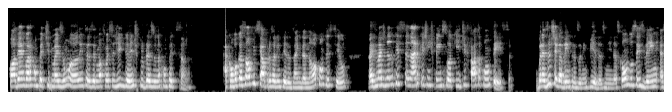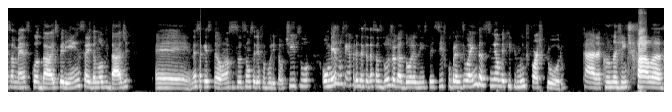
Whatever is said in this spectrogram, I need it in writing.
podem agora competir mais um ano e trazer uma força gigante para o Brasil na competição. A convocação oficial para as Olimpíadas ainda não aconteceu, mas imaginando que esse cenário que a gente pensou aqui de fato aconteça. O Brasil chega bem para as Olimpíadas, meninas? Como vocês veem essa mescla da experiência e da novidade é, nessa questão? A nossa seleção seria favorita ao título? Ou mesmo sem a presença dessas duas jogadoras em específico, o Brasil ainda assim é uma equipe muito forte para o ouro? Cara, quando a gente fala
